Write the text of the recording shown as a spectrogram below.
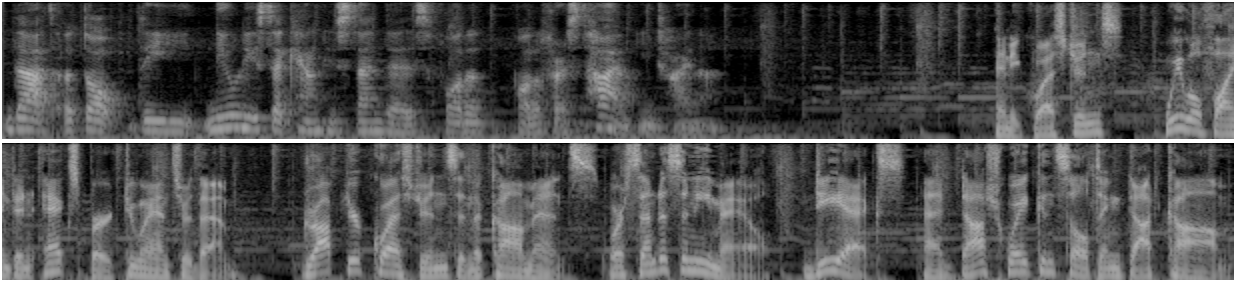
that adopt the new lease accounting standards for the, for the first time in China. Any questions? We will find an expert to answer them. Drop your questions in the comments or send us an email dx at daxueconsulting.com.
